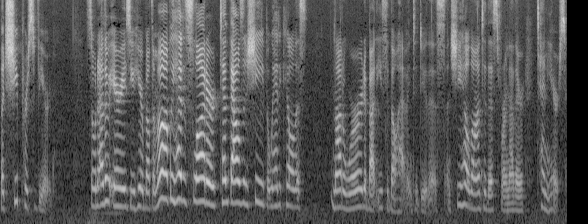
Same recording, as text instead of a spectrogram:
But she persevered. So in other areas, you hear about them, oh, we had to slaughter 10,000 sheep, but we had to kill this. Not a word about Isabel having to do this. And she held on to this for another 10 years.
